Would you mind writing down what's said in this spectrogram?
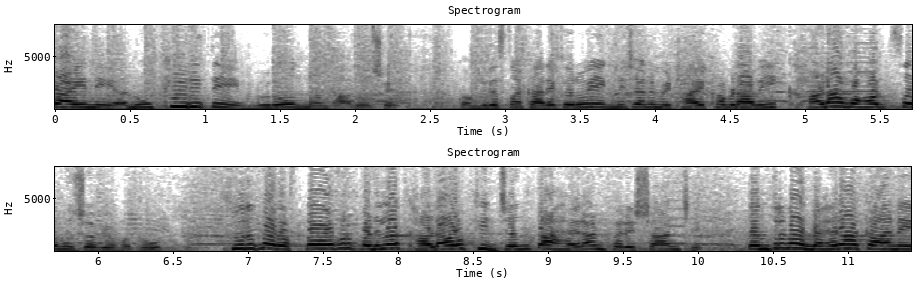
ગાઈને અનોખી રીતે વિરોધ નોંધાવ્યો છે. કોંગ્રેસના કાર્યકરોએ એકબીજાને મીઠાઈ ખવડાવી ખાડા મહોત્સવ ઉજવ્યો હતો. સુરતના રસ્તાઓ પર પડેલા ખાડાઓથી જનતા હેરાન પરેશાન છે. તંત્રના બહેરા કાને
